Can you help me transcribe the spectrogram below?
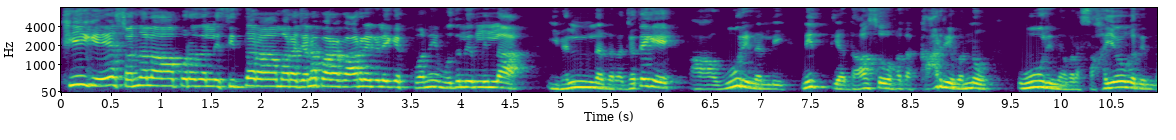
ಹೀಗೆ ಸೊನ್ನಲಾಪುರದಲ್ಲಿ ಸಿದ್ದರಾಮರ ಜನಪರ ಕಾರ್ಯಗಳಿಗೆ ಕೊನೆ ಮೊದಲಿರಲಿಲ್ಲ. ಇವೆಲ್ಲದರ ಜೊತೆಗೆ ಆ ಊರಿನಲ್ಲಿ ನಿತ್ಯ ದಾಸೋಹದ ಕಾರ್ಯವನ್ನು ಊರಿನವರ ಸಹಯೋಗದಿಂದ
